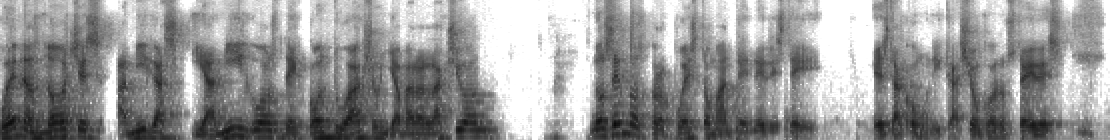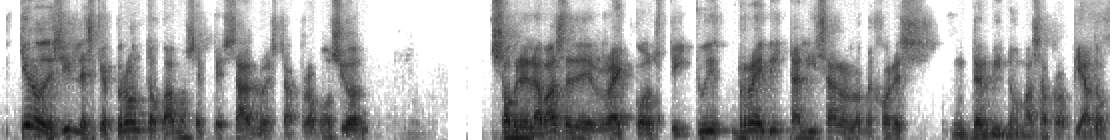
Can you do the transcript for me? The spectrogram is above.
Buenas noches, amigas y amigos de Call to Action, llamar a la acción. Nos hemos propuesto mantener este, esta comunicación con ustedes. Quiero decirles que pronto vamos a empezar nuestra promoción sobre la base de reconstituir, revitalizar, a lo mejor es un término más apropiado,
